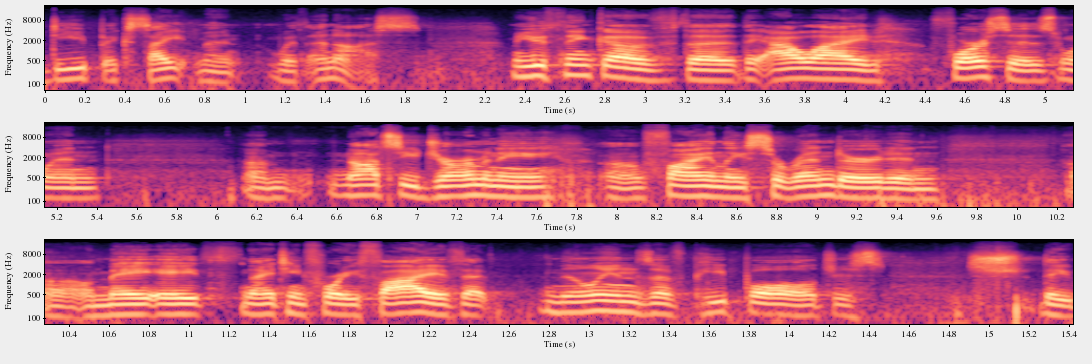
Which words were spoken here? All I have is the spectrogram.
deep excitement within us. When you think of the, the Allied forces when um, Nazi Germany uh, finally surrendered in, uh, on May 8th, 1945, that millions of people just sh- they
